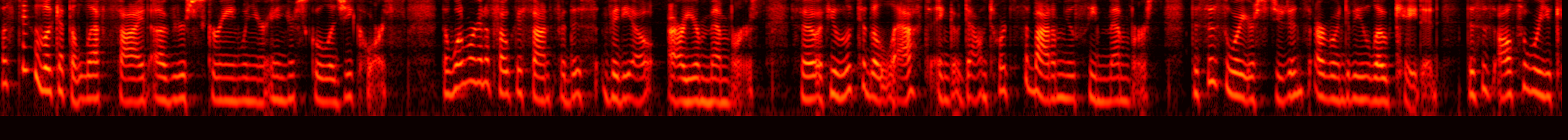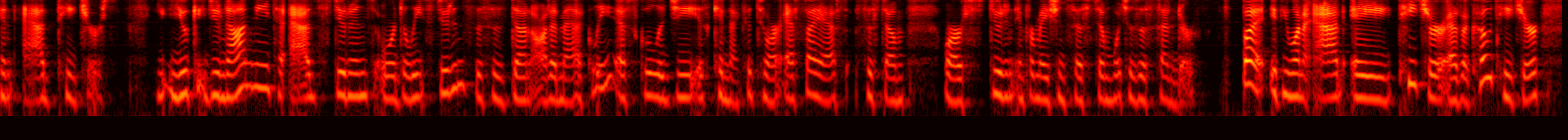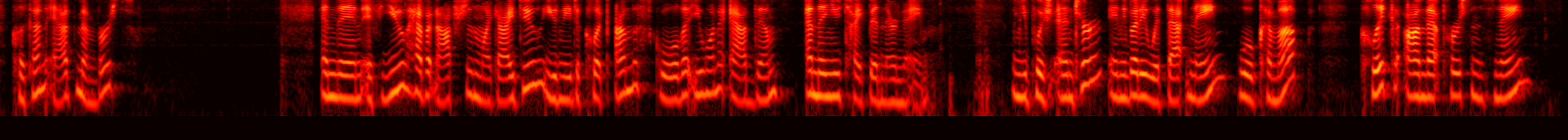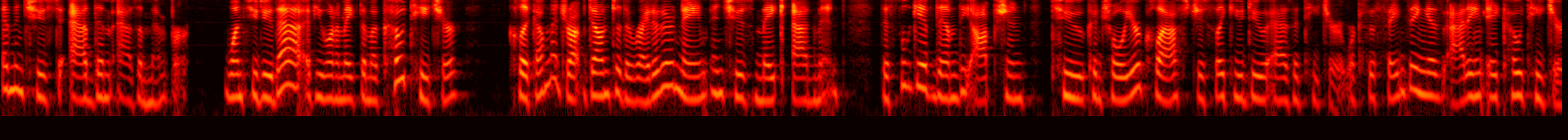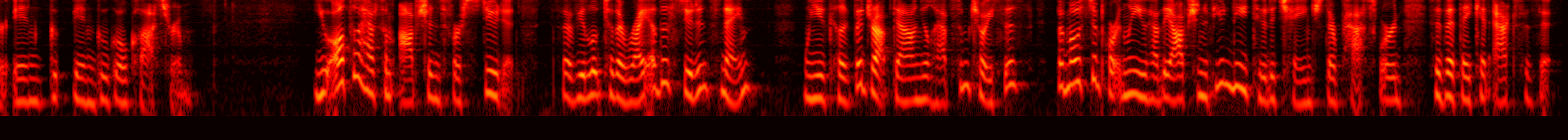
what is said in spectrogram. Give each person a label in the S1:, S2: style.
S1: Let's take a look at the left side of your screen when you're in your Schoology course. The one we're going to focus on for this video are your members. So if you look to the left and go down towards the bottom, you'll see members. This is where your students are going to be located. This is also where you can add teachers. You, you do not need to add students or delete students. This is done automatically as Schoology is connected to our SIS system or our Student Information System, which is Ascender. But if you want to add a teacher as a co-teacher, click on Add Members. And then if you have an option like I do, you need to click on the school that you want to add them, and then you type in their name. When you push enter, anybody with that name will come up. Click on that person's name and then choose to add them as a member. Once you do that, if you want to make them a co-teacher, Click on the drop down to the right of their name and choose Make Admin. This will give them the option to control your class just like you do as a teacher. It works the same thing as adding a co-teacher in, in Google Classroom. You also have some options for students. So if you look to the right of the student's name, when you click the drop down, you'll have some choices. But most importantly, you have the option, if you need to, to change their password so that they can access it.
